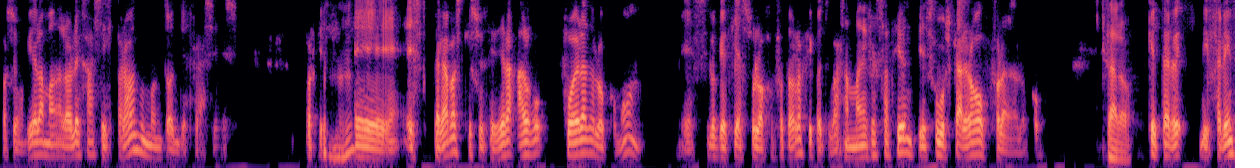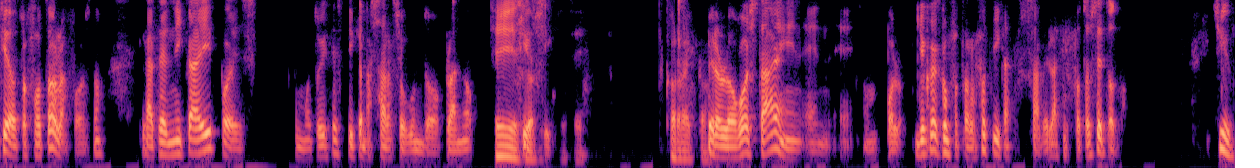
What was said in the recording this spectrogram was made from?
o se movía la mano a la oreja, se disparaban un montón de flashes. Porque eh, esperabas que sucediera algo fuera de lo común es lo que decías el ojo fotográfico. Tú vas a una manifestación tienes que buscar algo fuera de lo común. Claro. Que te diferencia de otros fotógrafos, ¿no? La técnica ahí, pues, como tú dices, tiene que pasar al segundo plano, sí, o sí. Correcto. Pero luego está en, un polo. Yo creo que un fotógrafo tiene que saber hacer fotos de todo. Sí,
